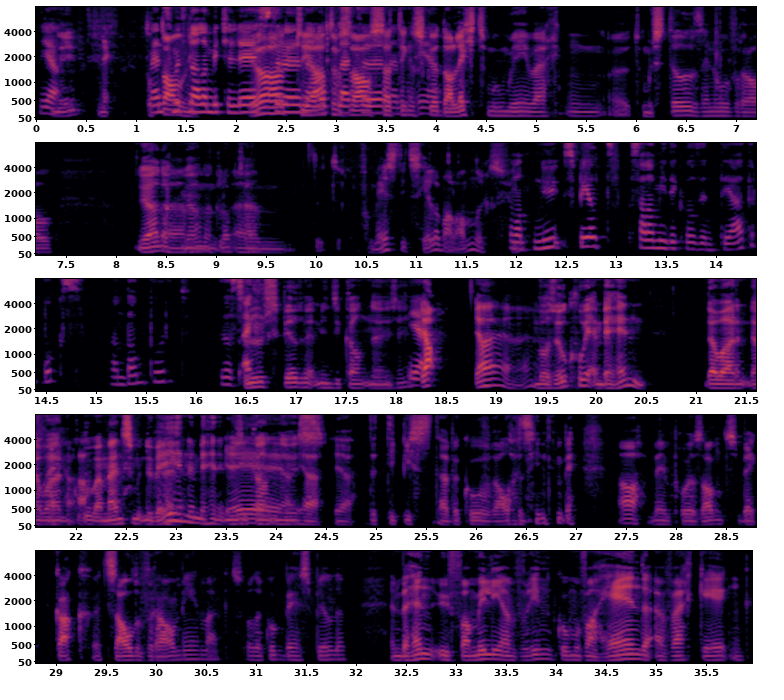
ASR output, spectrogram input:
Ja. Nee. Nee, Mensen moeten al een beetje luisteren Ja, en theaterzaal, opletten. settings, en, ja. dat licht moet meewerken, het moet stil zijn overal. Ja, dat, ja, Ehm, dat klopt. ja. ehm, het- voor mij is het iets helemaal anders. Ja, Want nu speelt Salami dikwijls in Theaterbox aan Dampoort. Dus dat is Vroeger echt... speelden we met muzikantenhuis. Hè. Ja. Ja, ja, ja. ja, ja. Dat was ook goed. In het begin, dat waren, dat waren, Ja. wat mensen moeten weigeren in het begin in het Ja, ja, de typisch, dat heb ik overal gezien. Bij, ah, bij een prozaant, bij Kak, hetzelfde verhaal meegemaakt, waar ik ook bij gespeeld heb. In het begin, uw familie en vrienden komen van heinde en ver kijken.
